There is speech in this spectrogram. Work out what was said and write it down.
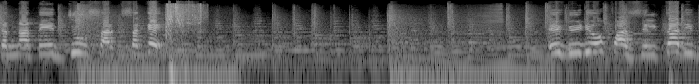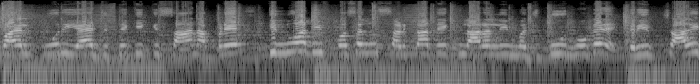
ਕੰਨਾਂ ਤੇ ਜੂ ਸਰਕ ਸਕੇ। ਇਹ ਵੀਡੀਓ ਫਾਜ਼ਿਲਕਾ ਦੀ ਵਾਇਰਲ ਹੋ ਰਹੀ ਹੈ, ਜਿੱਥੇ ਕਿ ਕਿਸਾਨ ਆਪਣੇ ਕਿੰਨੂਆਂ ਦੀ ਫਸਲ ਨੂੰ ਸੜਕਾਂ ਤੇ ਖਿਲਾਰਨ ਲਈ ਮਜਬੂਰ ਹੋ ਗਏ ਨੇ। ਕਰੀਬ 40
